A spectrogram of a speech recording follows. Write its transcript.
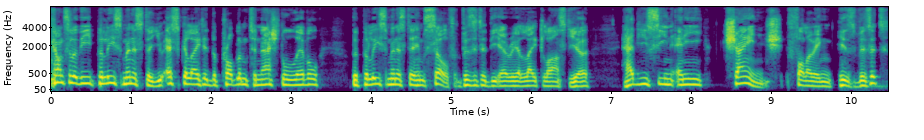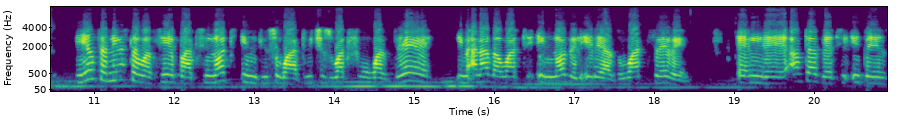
Councillor, the police minister, you escalated the problem to national level. The police minister himself visited the area late last year. Have you seen any change following his visit? Yes, the minister was here, but not in this ward, which is what was there in another ward in northern areas, Ward 7. And uh, after that, it is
